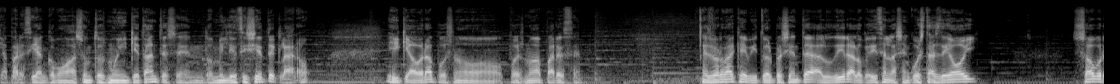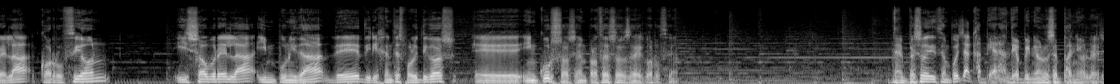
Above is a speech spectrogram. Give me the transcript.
que aparecían como asuntos muy inquietantes en 2017, claro, y que ahora pues no, pues no aparecen. Es verdad que evitó el presidente aludir a lo que dicen las encuestas de hoy sobre la corrupción y sobre la impunidad de dirigentes políticos eh, incursos en procesos de corrupción. En el PSOE dicen, pues ya cambiarán de opinión los españoles.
